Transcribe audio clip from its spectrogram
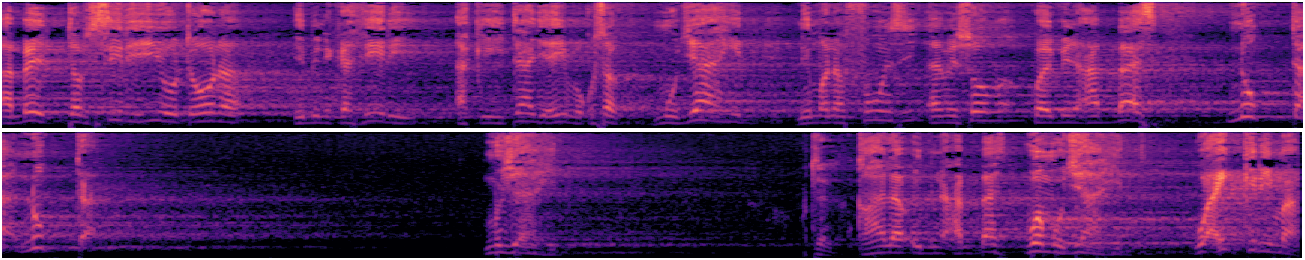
ambaye tafsiri hiyo utaona ibn Kathiri akiitaja hivyo kwa sababu mujahid ni mwanafunzi amesoma kwa ibn Abbas nukta nukta mujahid قال ابن عباس ومجاهد وعكرمه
